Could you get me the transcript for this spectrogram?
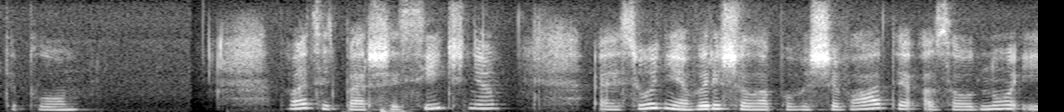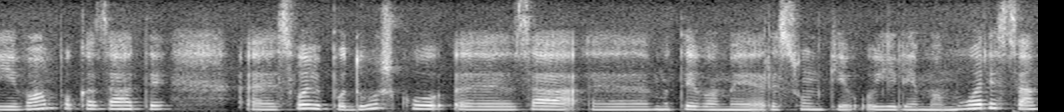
теплом. 21 січня. Е, Сьогодні я вирішила повишивати, а заодно і вам показати е, свою подушку е, за е, мотивами рисунків Уільяма Моріса.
